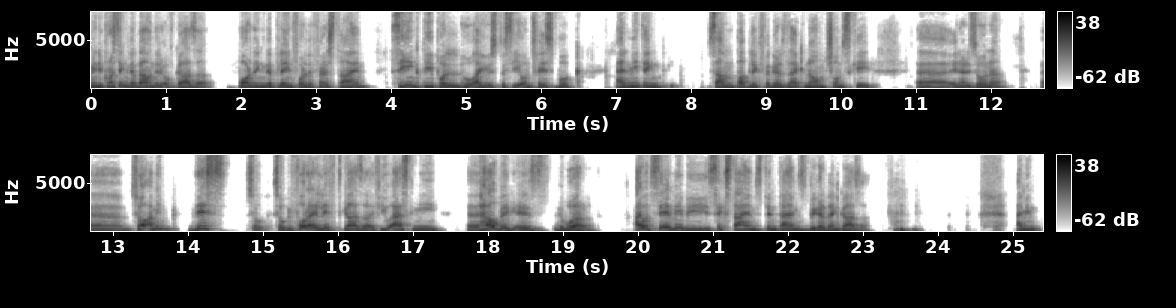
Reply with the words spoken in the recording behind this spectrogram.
mean, crossing the boundary of Gaza, boarding the plane for the first time, seeing people who I used to see on Facebook, and meeting some public figures like Noam Chomsky uh, in Arizona. Um, so, I mean, this. So, so before I left Gaza, if you ask me, uh, how big is the world? I would say maybe six times, 10 times bigger than Gaza. I mean,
